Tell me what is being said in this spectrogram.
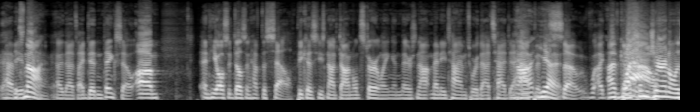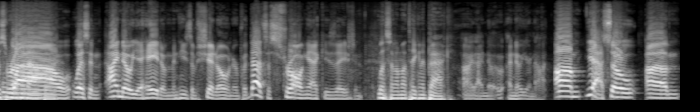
Have it's you? not. I, that's I didn't think so. Um, and he also doesn't have to sell because he's not Donald Sterling, and there's not many times where that's had to Not happen. yet. So I, I've got wow. some journalists running out Wow. Listen, I know you hate him, and he's a shit owner, but that's a strong accusation. Listen, I'm not taking it back. I, I know, I know you're not. Um, yeah. So, um,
